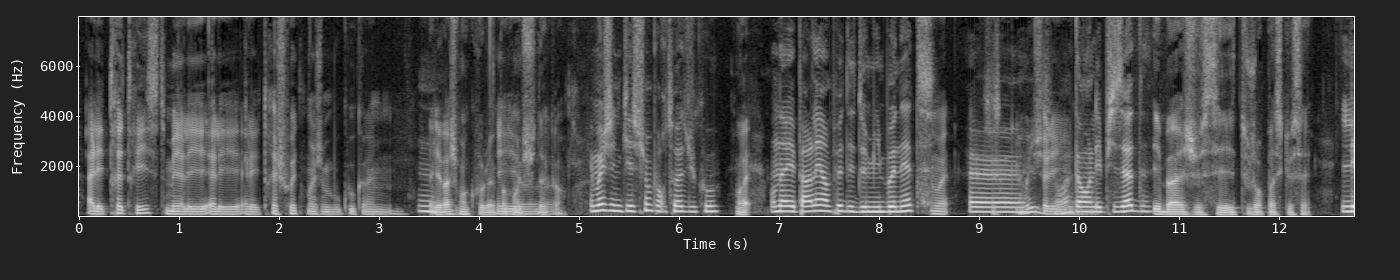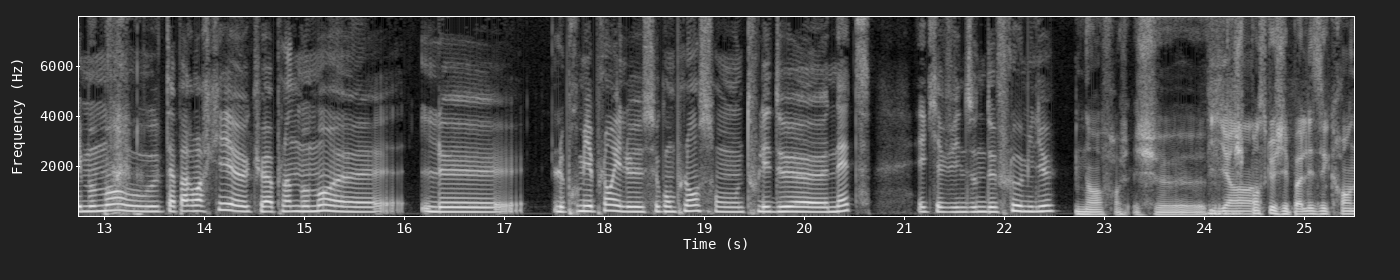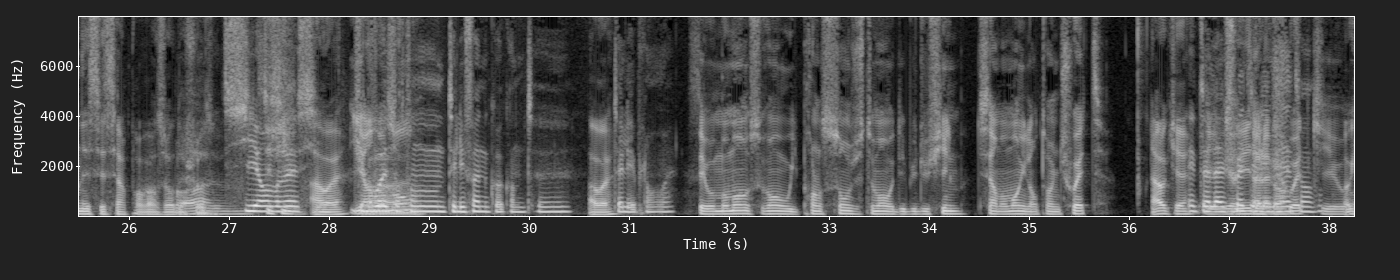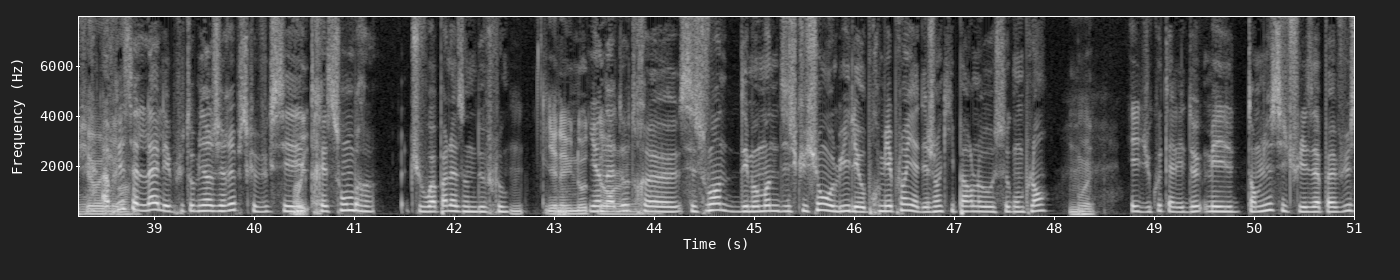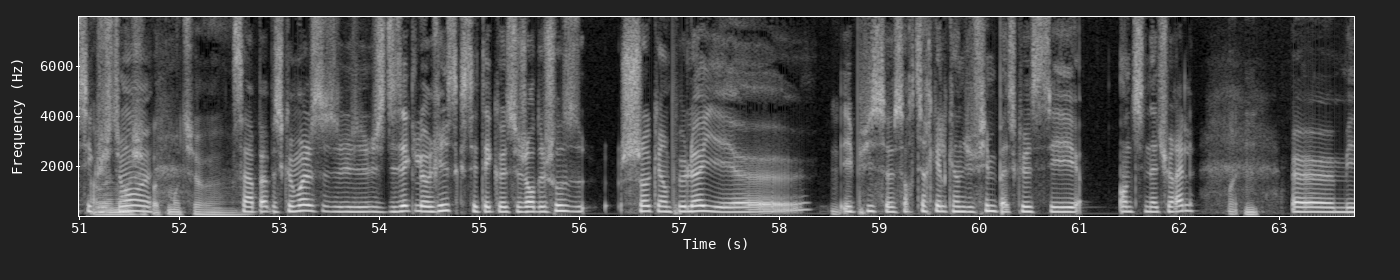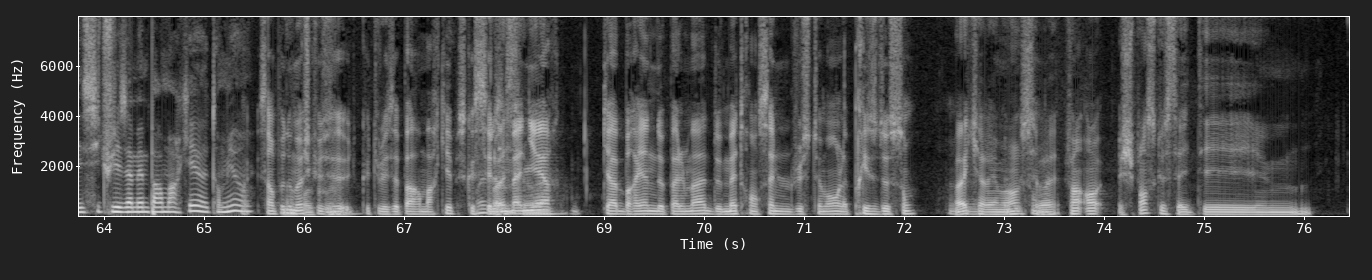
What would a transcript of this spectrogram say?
elle est très triste, mais elle est, elle est, elle est très chouette. Moi, j'aime beaucoup quand même. Elle est vachement cool, là, par Et, contre, je suis euh, d'accord. Et moi, j'ai une question pour toi, du coup. Ouais. On avait parlé un peu des demi-bonnettes Ouais. euh, Oui, dans l'épisode. Et bah, je sais toujours pas ce que c'est. Les moments où t'as pas remarqué euh, qu'à plein de moments, euh, le, le premier plan et le second plan sont tous les deux euh, nets et qu'il y avait une zone de flou au milieu Non, franchement, je, je un- pense que j'ai pas les écrans nécessaires pour voir ce genre de Bah, choses. euh, Si, en Si, vrai, si. Ah ouais Tu le vois moment- sur ton téléphone, quoi, quand euh, Ah ouais t'as les plans, ouais. C'est au moment où, souvent où il prend le son, justement, au début du film. Tu sais, à un moment, il entend une chouette. Ah ok. Et t'as la Et, chouette et la chouette hein. qui est au- Ok, ouais, je Après, celle-là, elle est plutôt bien gérée parce que vu que c'est Oui. très sombre, tu vois pas la zone de flou. Mm. Il y en a une autre. Il y en a le- d'autres. euh, c'est souvent des moments de discussion où lui, il est au premier plan, il y a des gens qui parlent au second plan. Ouais. Et du coup, t'as les deux. Mais tant mieux si tu les as pas vus, c'est Ah que ouais, non, justement. je euh, vais pas te mentir. euh, Ça pas parce que moi je, je disais que le risque c'était que ce genre de choses choque un peu l'œil et euh, Mm. et puisse sortir quelqu'un du film parce que c'est antinaturel. Ouais. Mm. Euh, mais si tu les as même pas remarqués, euh, tant mieux. hein. C'est un peu Non, dommage que, que tu les aies pas remarqués parce que Ouais, c'est ouais, la manière qu'a Brian De Palma de mettre en scène justement la prise de son. Ouais, Euh, carrément, c'est vrai. Enfin, en- je pense que ça a été.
